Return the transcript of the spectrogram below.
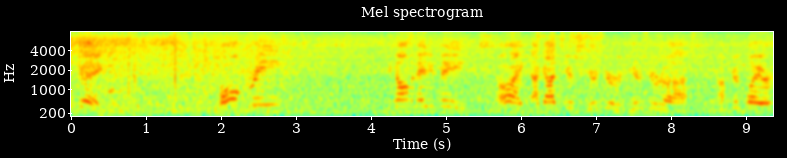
Okay. Paul Green, you nominated me. All right, I got you. Here's your, here's your, uh, I'm a good player.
